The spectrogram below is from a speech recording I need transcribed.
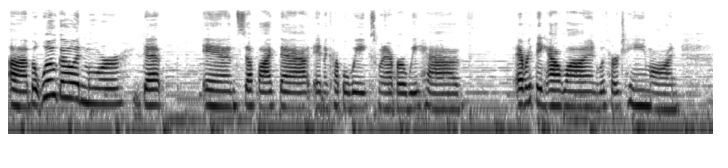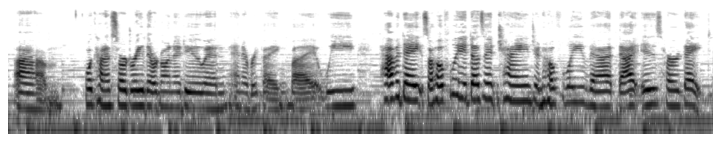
uh, but we'll go in more depth and stuff like that in a couple weeks whenever we have everything outlined with her team on um, what kind of surgery they're going to do and, and everything. But we have a date, so hopefully it doesn't change and hopefully that that is her date.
